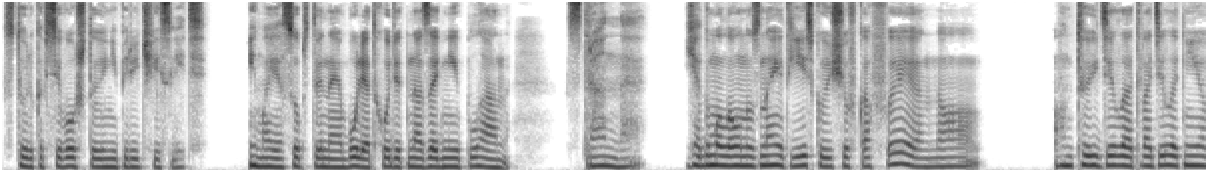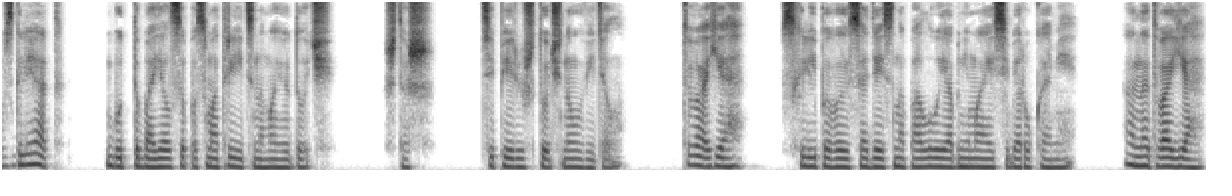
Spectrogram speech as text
Столько всего, что и не перечислить. И моя собственная боль отходит на задний план. Странно. Я думала, он узнает Еську еще в кафе, но... Он то и дело отводил от нее взгляд, будто боялся посмотреть на мою дочь. Что ж, теперь уж точно увидел. «Твоя», — всхлипываю, садясь на полу и обнимая себя руками. «Она твоя».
